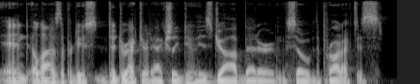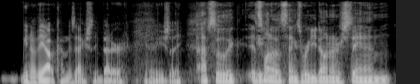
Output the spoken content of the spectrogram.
and allows the produce the director to actually do his job better, so the product is, you know, the outcome is actually better. You know, usually. Absolutely. It's one of those things where you don't understand,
